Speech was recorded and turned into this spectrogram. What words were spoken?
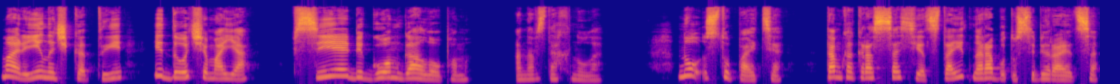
Мариночка, ты и доча моя. Все бегом галопом». Она вздохнула. «Ну, ступайте. Там как раз сосед стоит, на работу собирается.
